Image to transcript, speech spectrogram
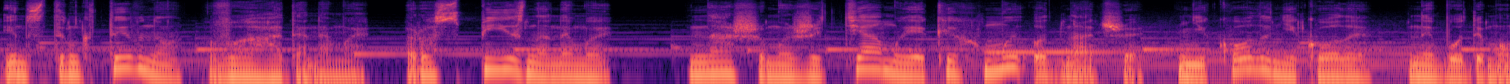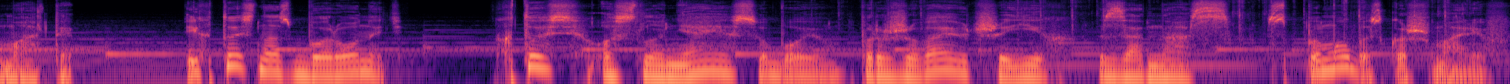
інстинктивно вгаданими, розпізнаними нашими життями, яких ми, одначе, ніколи ніколи не будемо мати. І хтось нас боронить, Хтось ослоняє собою, проживаючи їх за нас. Спімо без кошмарів.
